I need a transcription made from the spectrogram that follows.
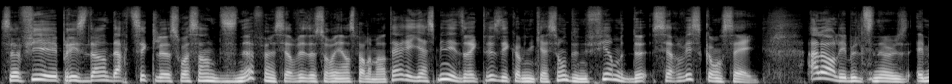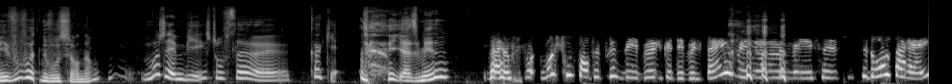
Sophie est présidente d'Article 79, un service de surveillance parlementaire. Et Yasmine est directrice des communications d'une firme de services conseil. Alors, les bulletineuses, aimez-vous votre nouveau surnom? Moi j'aime bien, je trouve ça euh, coquet. Yasmine? Ben, moi, je trouve qu'on fait plus des bulles que des bulletins, mais, euh, mais c'est c'est drôle pareil.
